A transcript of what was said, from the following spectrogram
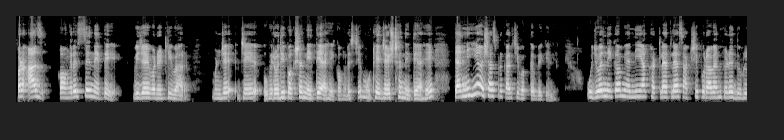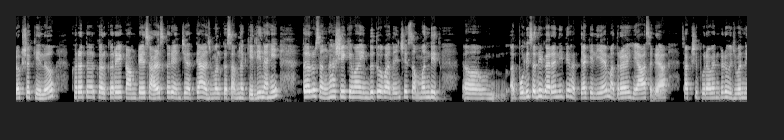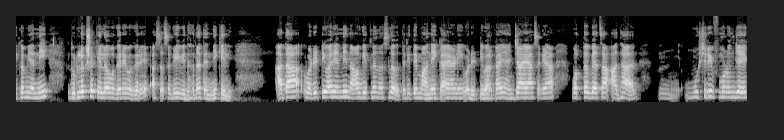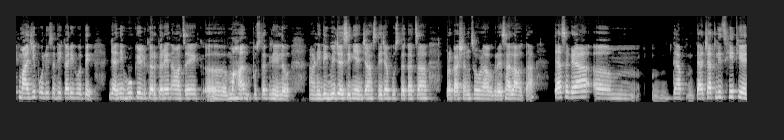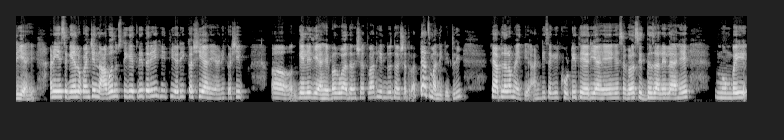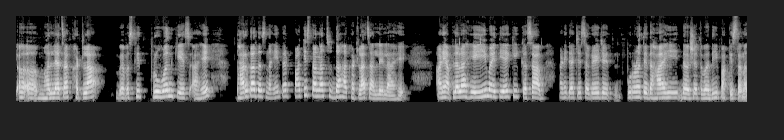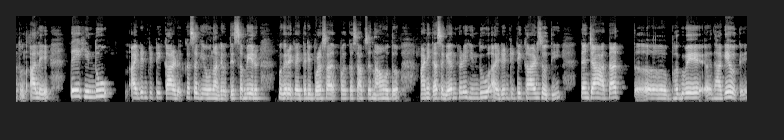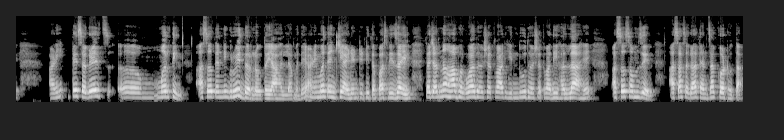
पण आज काँग्रेसचे नेते विजय वडेट्टीवार म्हणजे जे विरोधी पक्ष नेते आहे काँग्रेसचे मोठे ज्येष्ठ नेते आहे त्यांनीही अशाच प्रकारची वक्तव्य केली. उज्ज्वल निकम यांनी या खटल्यातल्या साक्षी पुराव्यांकडे दुर्लक्ष केलं. खरं तर करकरे कामटे साळसकर यांची हत्या अजमल कसाबनं केली नाही. तर संघाशी किंवा हिंदुत्ववाद्यांशी संबंधित पोलीस अधिकाऱ्यांनी ती हत्या केली आहे. मात्र ह्या सगळ्या साक्षी पुराव्यांकडे उज्ज्वल निकम यांनी दुर्लक्ष केलं वगैरे वगैरे असं सगळी विधानं त्यांनी केली. आता वडेट्टीवार यांनी नाव घेतलं नसलं तरी ते माने काय आणि वडेट्टीवार काय यांच्या या सगळ्या वक्तव्याचा आधार मुश्रीफ म्हणून जे एक माजी पोलीस अधिकारी होते ज्यांनी हु किल्ड करकरे नावाचं एक महान पुस्तक लिहिलं आणि दिग्विजय सिंग यांच्या हस्ते ज्या पुस्तकाचा प्रकाशन सोहळा वगैरे झाला होता त्या सगळ्या त्या त्याच्यातलीच ही थिअरी आहे. आणि हे सगळ्या लोकांची नावं नुसती घेतली तरी ही थिअरी कशी आहे आणि कशी गेलेली आहे भगवा दहशतवाद हिंदू दहशतवाद त्याच मालिकेतली. हे आपल्याला माहिती आहे. आणि ती सगळी खोटी थिअरी आहे हे सगळं सिद्ध झालेलं आहे. मुंबई हल्ल्याचा खटला व्यवस्थित प्रूवन केस आहे. भारतातच नाही तर पाकिस्तानात सुद्धा हा खटला चाललेला आहे. आणि आपल्याला हेही माहिती आहे की कसाब आणि त्याचे सगळे जे पूर्ण ते दहाही दहशतवादी पाकिस्तानातून आले ते हिंदू आयडेंटिटी कार्ड कसं घेऊन आले होते? समीर वगैरे काहीतरी प्रसा प कसाबचं नाव होतं. आणि त्या सगळ्यांकडे हिंदू आयडेंटिटी कार्ड्स होती. त्यांच्या हातात भगवे धागे होते. आणि ते सगळेच मरतील असं त्यांनी गृहीत धरलं होतं या हल्ल्यामध्ये. आणि मग त्यांची आयडेंटिटी तपासली जाईल. त्याच्यातनं हा भगवा दहशतवाद हिंदू दहशतवादी हल्ला आहे असं समजेल असा सगळा त्यांचा कट होता.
